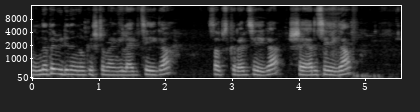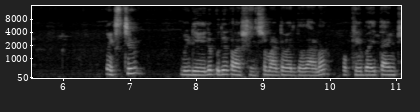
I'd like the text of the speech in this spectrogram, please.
ഇന്നത്തെ വീഡിയോ നിങ്ങൾക്ക് ഇഷ്ടമായെങ്കിൽ ലൈക്ക് ചെയ്യുക സബ്സ്ക്രൈബ് ചെയ്യുക ഷെയർ ചെയ്യുക. നെക്സ്റ്റ് വീഡിയോയിൽ പുതിയ കളക്ഷൻസുമായിട്ട് വരുന്നതാണ്. ഓക്കെ ബൈ താങ്ക്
